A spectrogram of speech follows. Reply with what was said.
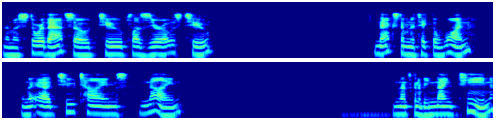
And I'm going to store that, so 2 plus 0 is 2. Next, I'm going to take the 1, I'm going to add 2 times 9, and that's going to be 19.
